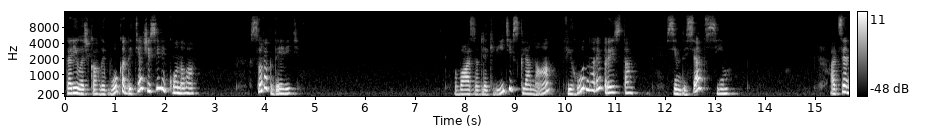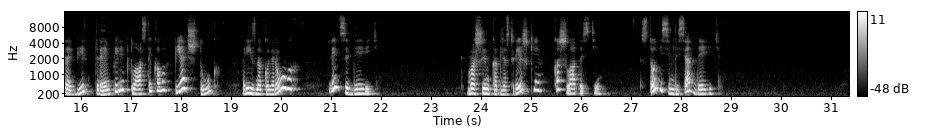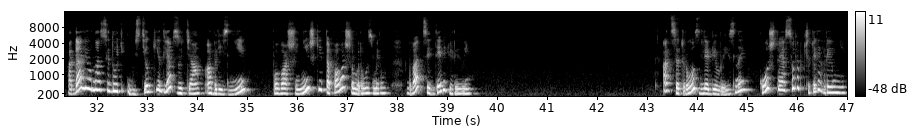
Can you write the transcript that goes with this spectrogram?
Тарілочка глибока, дитяча силіконова 49. Ваза для квітів скляна, фігурна ребриста 77. А це набір тремпелів пластикових 5 штук, різнокольорових 39. Машинка для стрижки кашлатості 189. А далі у нас ідуть устілки для взуття обрізні по вашій ніжці та по вашому розміру 29 гривень. А для білизни коштує 44 гривні.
